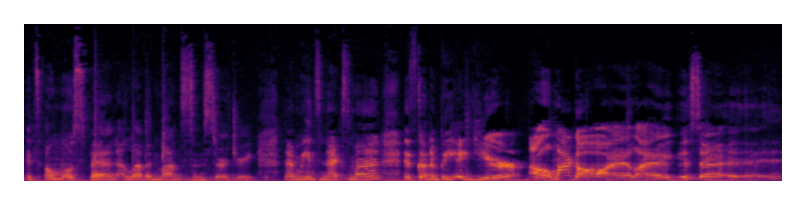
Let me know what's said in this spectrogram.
It's almost been 11 months since surgery. That means next month it's gonna be a year. Oh my God, like it's a,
